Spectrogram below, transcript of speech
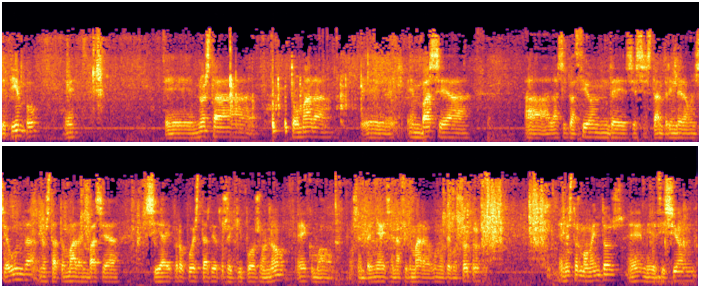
de tiempo. no está tomada eh, en base a, a la situación de si se está en primera o en segunda, no está tomada en base a si hay propuestas de otros equipos o no, ¿eh? como os empeñáis en afirmar algunos de vosotros. En estos momentos eh, mi decisión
